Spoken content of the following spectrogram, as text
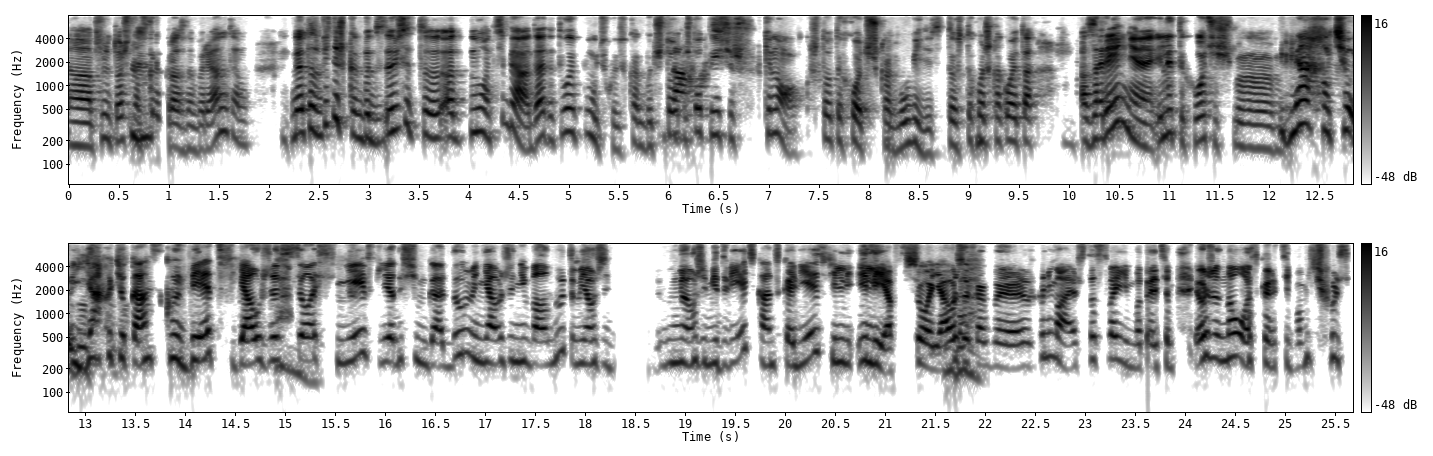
абсолютно точно открыт к разным вариантам. Но это, видишь, как бы зависит э, от, ну, от тебя, да, это твой путь, то есть как бы что, да. что ты ищешь в кино, что ты хочешь как бы увидеть. То есть ты хочешь какое-то озарение или ты хочешь... э, Я хочу, ну, я хочу канскую ветвь, я уже все с ней в следующем году, меня уже не волнует, у меня уже у меня уже медведь, канская ветвь и, и лев. Все, я уже да. как бы, понимаешь, со своим вот этим. Я уже на Оскар, типа, мчусь.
